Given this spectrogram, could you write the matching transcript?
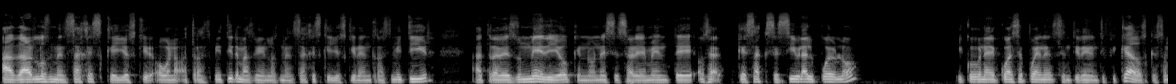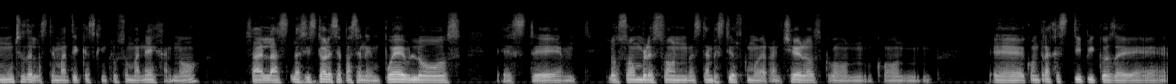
a dar los mensajes que ellos quieren, o bueno, a transmitir más bien los mensajes que ellos quieren transmitir a través de un medio que no necesariamente, o sea, que es accesible al pueblo y con el cual se pueden sentir identificados, que son muchas de las temáticas que incluso manejan, ¿no? O sea, las, las historias se pasan en pueblos, este, los hombres son, están vestidos como de rancheros, con, eh, con trajes típicos de,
